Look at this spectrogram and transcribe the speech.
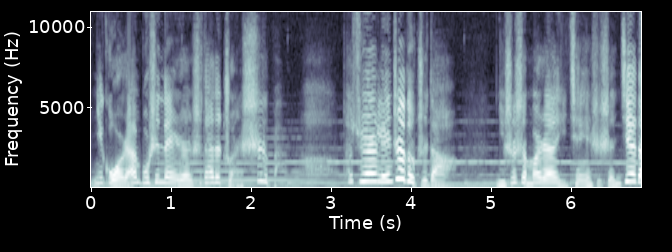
你果然不是那人，是他的转世吧？他居然连这都知道。你是什么人？以前也是神界的。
